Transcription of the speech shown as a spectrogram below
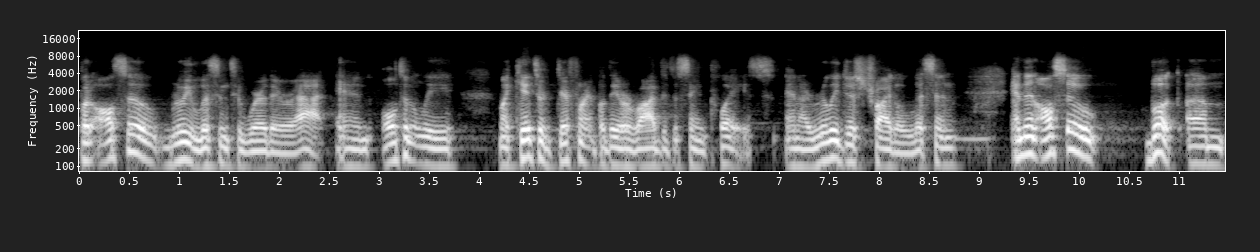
but also really listen to where they were at. And ultimately, my kids are different, but they arrived at the same place. And I really just try to listen. And then also, look, um,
